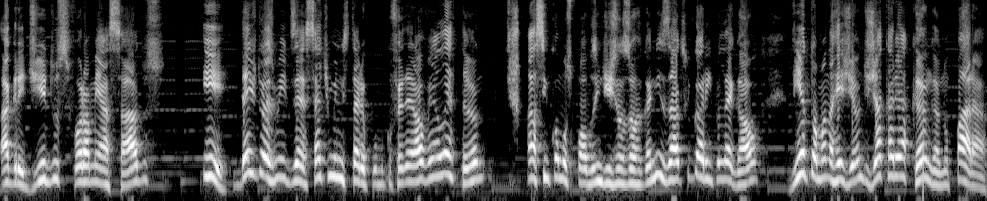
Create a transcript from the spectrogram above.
agredidos, foram ameaçados, e desde 2017 o Ministério Público Federal vem alertando, assim como os povos indígenas organizados, que o garimpo ilegal vinha tomando a região de Jacareacanga, no Pará,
